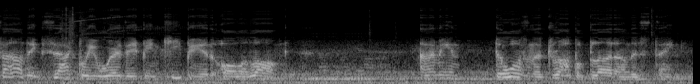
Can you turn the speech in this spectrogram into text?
found exactly where they'd been keeping it all along. And I mean, there wasn't a drop of blood on this thing.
